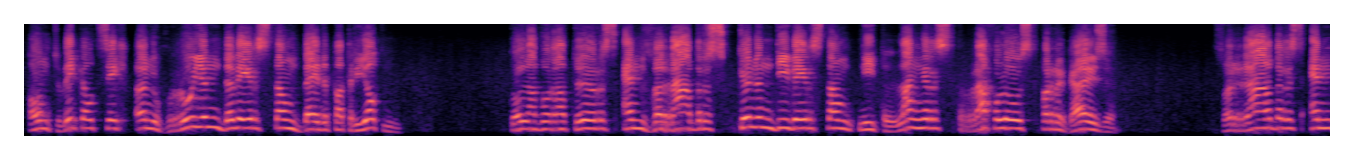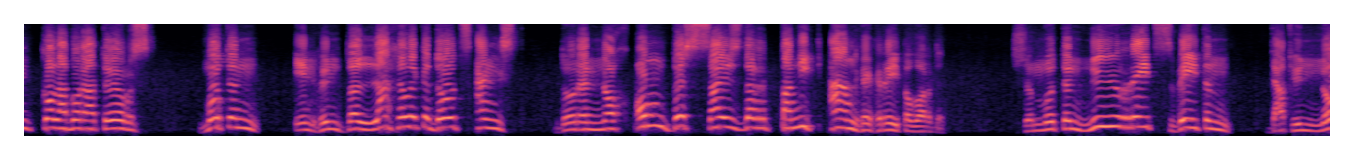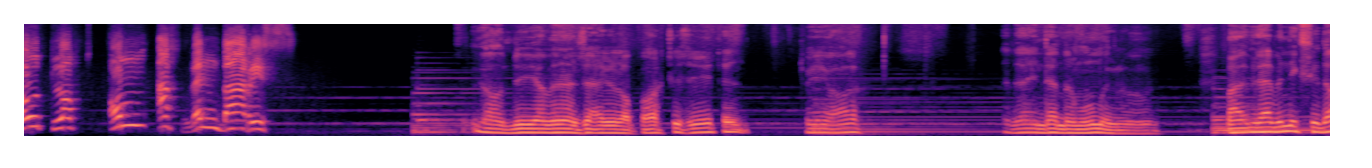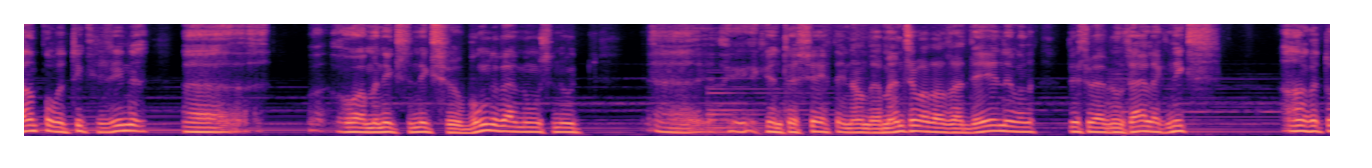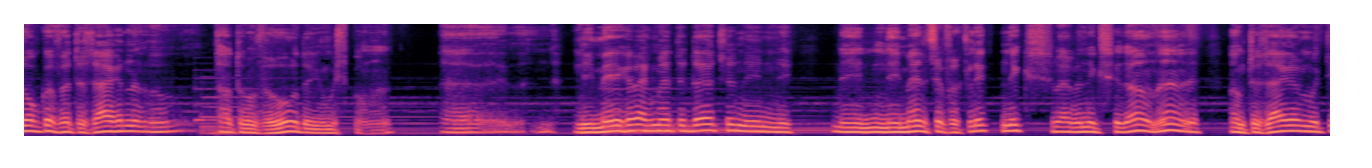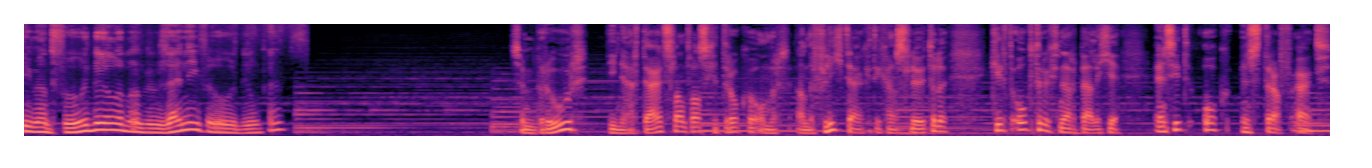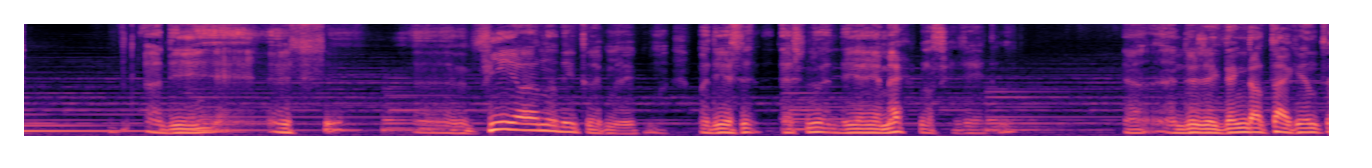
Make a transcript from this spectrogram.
ontwikkelt zich een groeiende weerstand bij de patriotten. Collaborateurs en verraders kunnen die weerstand niet langer straffeloos verguizen. Verraders en collaborateurs moeten in hun belachelijke doodsangst door een nog onbesuisder paniek aangegrepen worden. Ze moeten nu reeds weten dat hun noodlot onafwendbaar is. Ja, die hebben in zijn apart gezeten, twee jaar. In Dendermonde genomen. Maar we hebben niks gedaan, politiek gezien. Uh, we hebben niks, niks verbonden. Wij moesten nooit uh, geïnteresseerd in andere mensen, wat dat deden. Dus we hebben ons eigenlijk niks aangetrokken voor te zeggen dat er een veroordeling moest komen. Uh, niet meegewerkt met de Duitsers, niet, niet, niet, mensen verklikt, niks. We hebben niks gedaan. Hè. Om te zeggen, moet iemand veroordelen, want we zijn niet veroordeeld. Hè. Zijn broer die naar Duitsland was getrokken om er aan de vliegtuigen te gaan sleutelen, keert ook terug naar België en ziet ook een straf uit. Uh, die is uh, vier jaar nadien terug Maar die is, nu die in Mechelen gezeten. Ja, en dus ik denk dat dat agent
